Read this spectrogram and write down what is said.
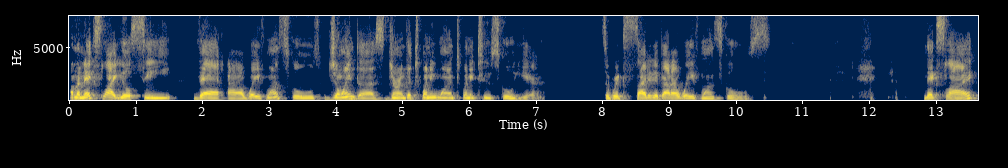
On the next slide, you'll see that our Wave 1 schools joined us during the 21 22 school year. So we're excited about our Wave 1 schools. Next slide.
